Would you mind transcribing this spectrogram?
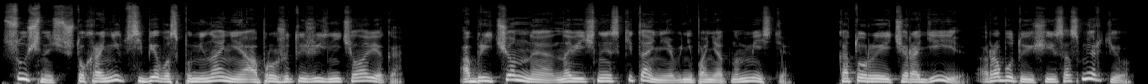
Сущность, что хранит в себе воспоминания о прожитой жизни человека, обреченная на вечное скитание в непонятном месте, которые чародеи, работающие со смертью,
